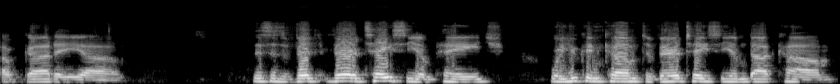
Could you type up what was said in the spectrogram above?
I've got a, uh, this is a Veritaseum page where you can come to veritaseum.com.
